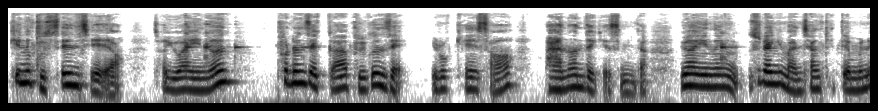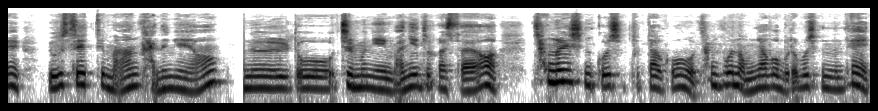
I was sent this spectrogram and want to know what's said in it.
키는 9cm예요. 저 이 아이는 푸른색과 붉은색 이렇게 해서 만원 되겠습니다. 이 아이는 수량이 많지 않기 때문에 요 세트만 가능해요. 오늘도 질문이 많이 들어왔어요. 창을 신고 싶다고 창문 없냐고 물어보셨는데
